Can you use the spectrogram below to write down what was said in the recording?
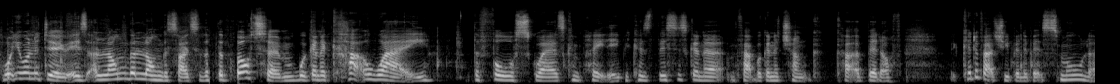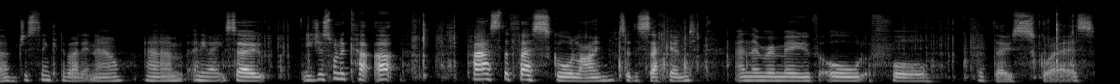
what you want to do is along the longer side, so the, the bottom, we're going to cut away the four squares completely because this is going to, in fact, we're going to chunk cut a bit off. It could have actually been a bit smaller, I'm just thinking about it now. Um, anyway, so you just want to cut up past the first score line to the second and then remove all four of those squares.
